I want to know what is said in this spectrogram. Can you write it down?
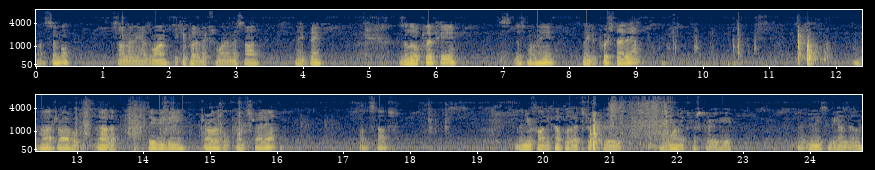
Quite simple. One only has one. You can put an extra one on this side, need be. There's a little clip here. This one here. Need to push that out. Hard drive will, uh, the DVD drive will come straight out like such. And then you'll find a couple of extra screws, or one extra screw here that needs to be undone.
